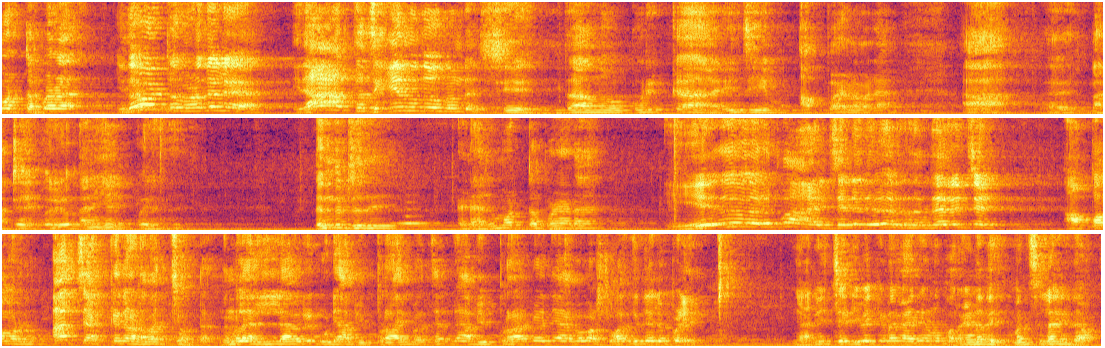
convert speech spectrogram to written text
മുട്ടപ്പഴ. ഇത് മുട്ടപ്പഴല്ലേ ഇതാ അത്തച്ചയ്ക്കെന്ന് തോന്നുന്നുണ്ട്. ശ്ശേ, ഒരു കാര്യം ചെയ്യും. അപ്പോഴാണ് അവനെ ആ മറ്റേ ഒരു അനിയൻ വരുന്നത്. എന്നിട്ടത് എടാ മുട്ടപ്പഴടാ. ഏത് ഒരു പാഴ്ചന്റെ വെറുതെ അപ്പം പറഞ്ഞു ആ ചെക്കനവിടെ വെച്ചോട്ടെ. നിങ്ങൾ എല്ലാവരും കൂടി അഭിപ്രായം വെച്ചാൽ അഭിപ്രായം ഞാൻ ഭക്ഷണം ചിലപ്പോഴേ ഞാൻ ഈ ചെടി വെക്കണ കാര്യമാണ് പറയണത്. മനസ്സിലായില്ല.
